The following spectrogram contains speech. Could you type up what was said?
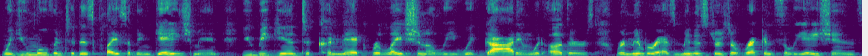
when you move into this place of engagement, you begin to connect relationally with God and with others. Remember, as ministers of reconciliations,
